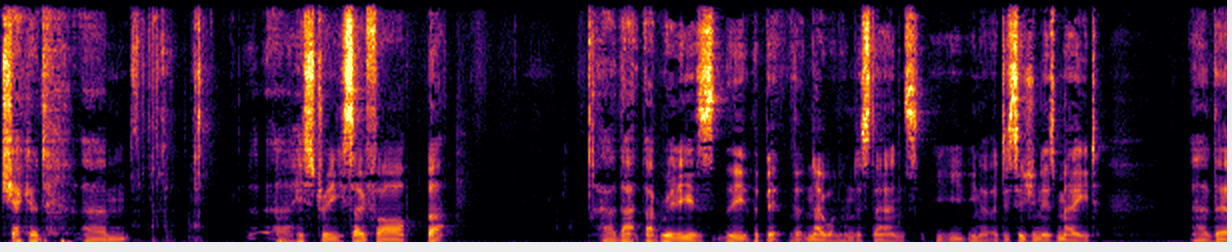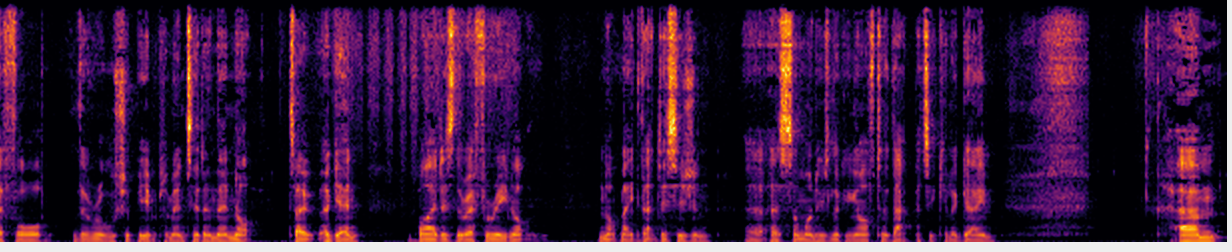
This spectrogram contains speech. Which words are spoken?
checkered um, uh, history so far, but uh, that that really is the, the bit that no one understands. You, you know, a decision is made, uh, therefore the rules should be implemented, and they're not. So again, why does the referee not not make that decision uh, as someone who's looking after that particular game? Um,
